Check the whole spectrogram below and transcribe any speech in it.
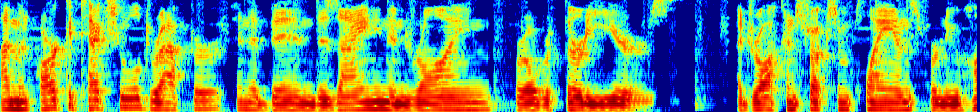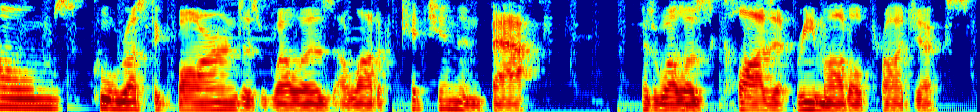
I'm an architectural drafter and have been designing and drawing for over 30 years. I draw construction plans for new homes, cool rustic barns, as well as a lot of kitchen and bath, as well as closet remodel projects.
